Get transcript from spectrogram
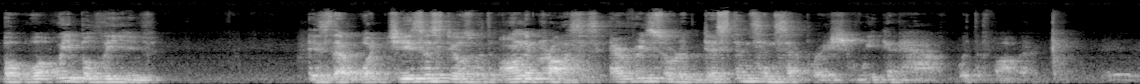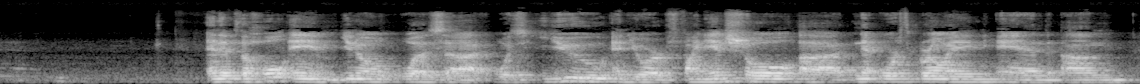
But what we believe is that what Jesus deals with on the cross is every sort of distance and separation we can have with the Father. And if the whole aim, you know, was uh, was you and your financial uh, net worth growing and um,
